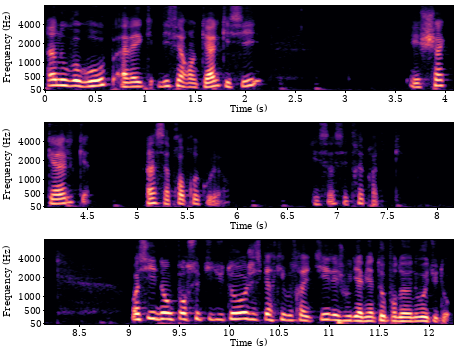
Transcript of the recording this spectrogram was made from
un nouveau groupe avec différents calques ici. Et chaque calque a sa propre couleur. Et ça, c'est très pratique. Voici donc pour ce petit tuto. J'espère qu'il vous sera utile et je vous dis à bientôt pour de nouveaux tutos.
